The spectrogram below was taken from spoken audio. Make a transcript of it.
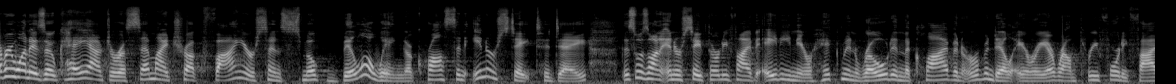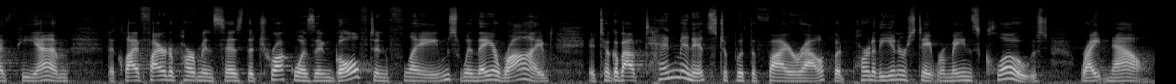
Everyone is okay after a semi truck fire sent smoke billowing across an interstate today. This was on Interstate 3580 near Hickman Road in the Clive and Urbandale area around 3:45 p.m. The Clive Fire Department says the truck was engulfed in flames when they arrived. It took about 10 minutes to put the fire out, but part of the interstate remains closed right now.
